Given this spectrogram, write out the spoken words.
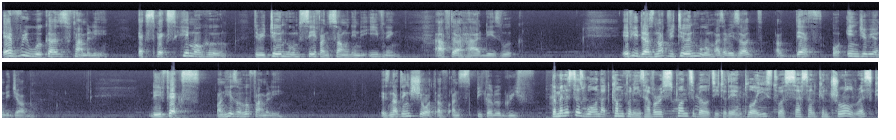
Every worker's family expects him or her to return home safe and sound in the evening after a hard day's work. If he does not return home as a result of death or injury on the job, the effects on his or her family is nothing short of unspeakable grief. The ministers warned that companies have a responsibility to their employees to assess and control risk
